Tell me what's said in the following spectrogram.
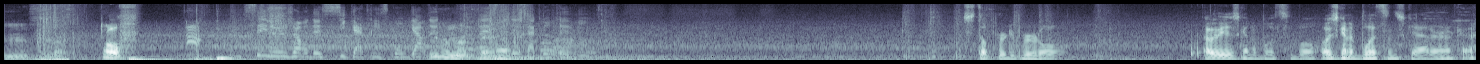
Oh fuck! Oof. Ah, c'est le genre de cicatrice qu'on garde Non, tout le reste de sa courte vie. Still pretty brutal. Oh, he is gonna blitz the bull. Oh, he's gonna blitz and scatter. Okay.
